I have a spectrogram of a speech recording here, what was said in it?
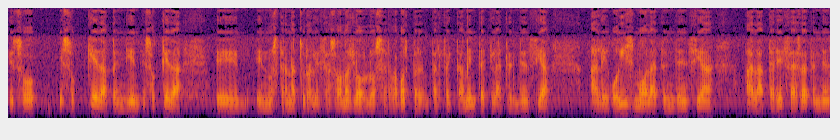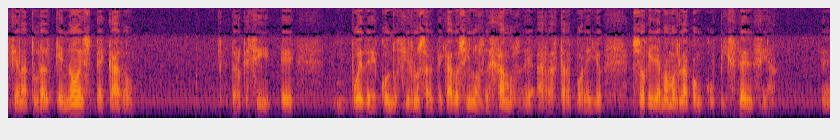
Eso eso queda pendiente, eso queda eh, en nuestra naturaleza. Eso además lo, observamos perfectamente, que la tendencia al egoísmo, la tendencia a la pereza, es la tendencia natural que no es pecado, pero que sí eh, puede conducirnos al pecado si nos dejamos arrastrar por ello. Eso que llamamos la concupiscencia, ¿eh?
